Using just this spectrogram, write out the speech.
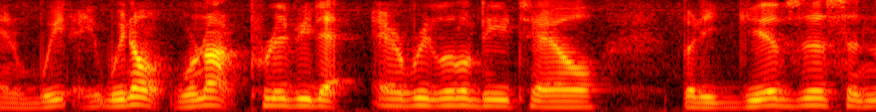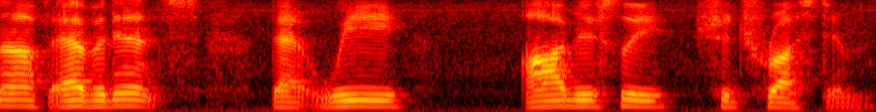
and we we don't we're not privy to every little detail, but he gives us enough evidence that we obviously should trust him.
